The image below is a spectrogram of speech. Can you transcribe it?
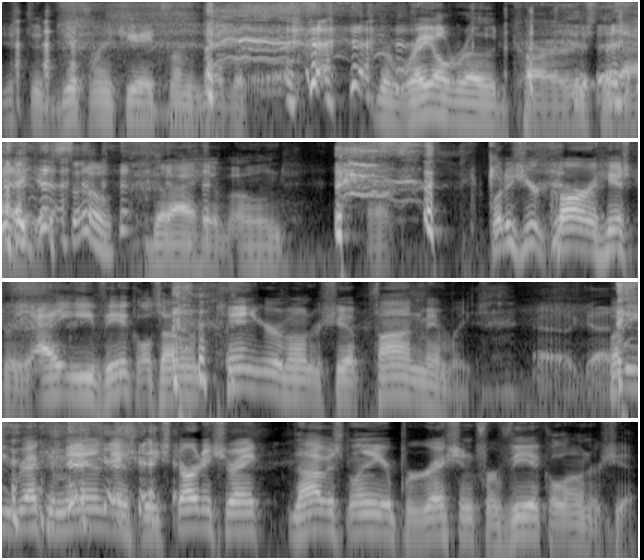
just to differentiate from the, the, the railroad cars that I guess So that I have owned. Uh, what is your car history, i.e., vehicles owned, tenure of ownership, fond memories? What do you recommend as the starting strength novice linear progression for vehicle ownership?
